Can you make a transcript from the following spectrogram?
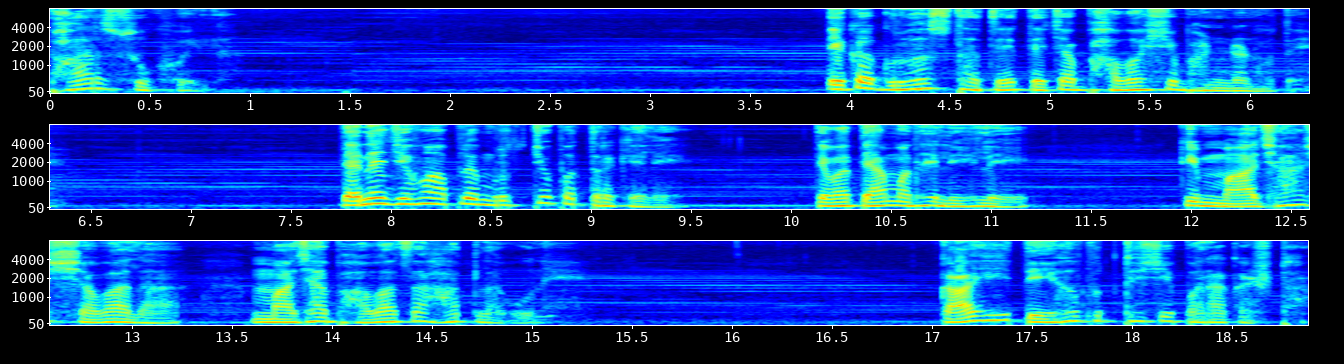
फार सुख होईल. एका गृहस्थाचे त्याच्या भावाशी भांडण होते. त्याने जेव्हा आपले मृत्यूपत्र केले तेव्हा त्यामध्ये लिहिले की माझ्या शवाला माझ्या भावाचा हात लागू नये. काय ही देहबुद्धीची पराकाष्ठा.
